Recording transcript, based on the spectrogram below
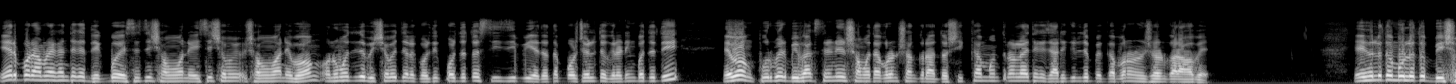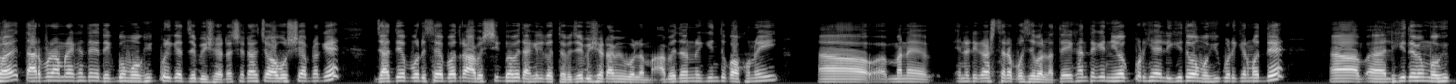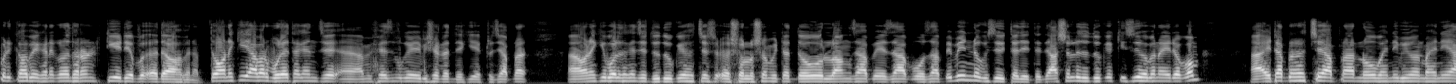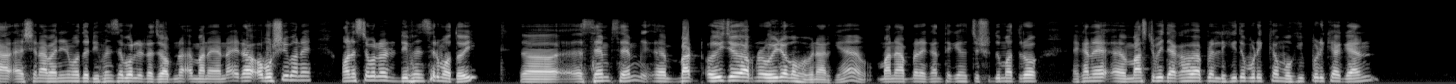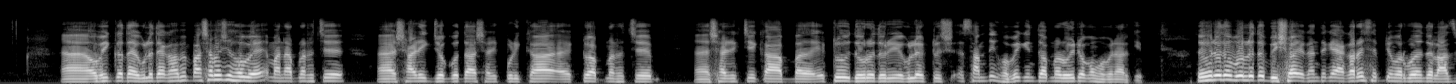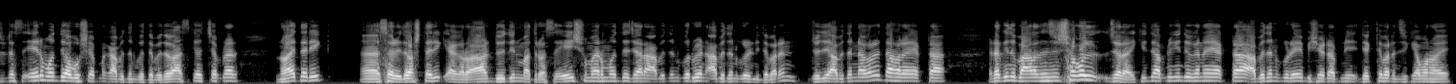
এরপর আমরা এখান থেকে দেখব এসএসসি সমমান এইচএসসি সমমান এবং অনুমোদিত বিশ্ববিদ্যালয় কর্তৃক প্রদত্ত সিজিপিএ তথা প্রচলিত গ্রেডিং পদ্ধতি এবং পূর্বের বিভাগ শ্রেণির সমতাকরণ সংক্রান্ত শিক্ষা মন্ত্রণালয় থেকে জারিকৃত বিজ্ঞাপন অনুসরণ করা হবে। এই হলো তো মূলত বিষয়। তারপর আমরা এখান থেকে দেখব মৌখিক পরীক্ষার যে বিষয়টা, সেটা হচ্ছে অবশ্যই আপনাকে জাতীয় পরিচয়পত্র আবশ্যিকভাবে দাখিল করতে হবে, যে বিষয়টা আমি বললাম। আবেদনে কিন্তু কখনোই মানে এনআইডি কার্ড ছাড়া পসিবল না। তো এখান থেকে নিয়োগ পরীক্ষায় লিখিত ও মৌখিক পরীক্ষার মধ্যে লিখিত এবং মৌখিক পরীক্ষা হবে, এখানে কোনো ধরনের টিএ দেওয়া হবে না। তো অনেকেই আবার বলে থাকেন যে আমি ফেসবুকে এই বিষয়টা দেখি একটু, যে আপনার অনেকেই বলে থাকেন যে দুদুকে হচ্ছে ষোলোশো মিটার দৌড়, লং ঝাঁপ এ ঝাঁপ ও ঝাঁপ বিভিন্ন কিছু ইত্যাদি ইত্যাদি। আসলে দুদুকে কিছুই হবে না এরকম এটা আপনার হচ্ছে আপনার নৌবাহিনী বিমান বাহিনী আর সেনাবাহিনীর মধ্যে ডিফেন্সেবল এটা জব না মানে না, এটা অবশ্যই মানে কনস্টেবল আর ডিফেন্সের মতোই সেম সেম বাট ওই যে আপনার ওই রকম হবে না আর কি হ্যাঁ? মানে আপনার এখান থেকে হচ্ছে শুধুমাত্র এখানে মাস্ট বি দেখা হবে আপনার লিখিত পরীক্ষা, মৌখিক পরীক্ষা, জ্ঞান অভিজ্ঞতা, এগুলো দেখা হবে। পাশাপাশি হবে মানে আপনার হচ্ছে শারীরিক যোগ্যতা, শারীরিক পরীক্ষা, একটু আপনার হচ্ছে শারীরিক চেক আপ বা একটু দৌড়াদৌড়ি, এগুলো একটু সামথিং হবে, কিন্তু আপনার ওই রকম হবে না আর কি তো বললে তো বিষয়, এখান থেকে এগারোই সেপ্টেম্বর পর্যন্ত লাস্ট ডেট আছে। এর মধ্যে অবশ্যই আপনাকে আবেদন করতে হবে। তো আজকে হচ্ছে আপনার নয় তারিখ সরি দশ তারিখ এগারো, আর দুই দিন মাত্র আছে। এই সময়ের মধ্যে যারা আবেদন করবেন, আবেদন করে নিতে পারেন। যদি আবেদন না করেন, তাহলে একটা, এটা কিন্তু বাংলাদেশের সকল জেলায়, কিন্তু আপনি কিন্তু এখানে একটা আবেদন করে বিষয়টা আপনি দেখতে পারেন যে কেমন হয়।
